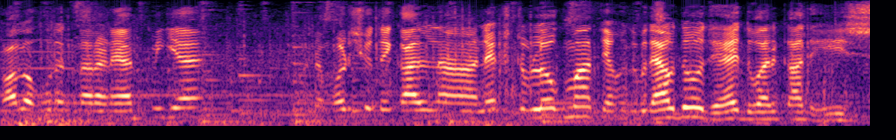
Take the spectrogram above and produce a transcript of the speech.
ચાલો સુરત નારાયણ આદમી ગયા. અને મળશું તે કાલના નેક્સ્ટ બ્લોગમાં ત્યાં સુધી બધા આવજો. જય દ્વારકાધીશ.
